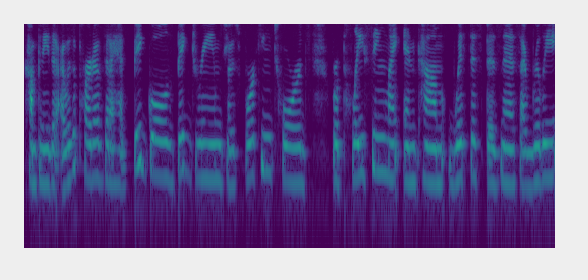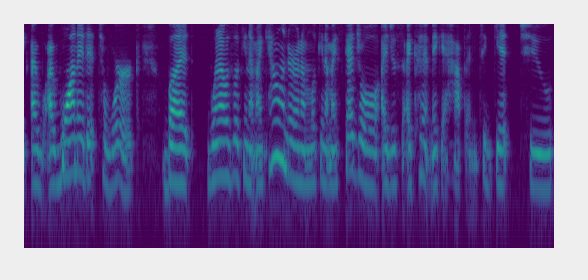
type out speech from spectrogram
company that I was a part of that I had big goals, big dreams. I was working towards replacing my income with this business. I really I, I wanted it to work, but when I was looking at my calendar and I'm looking at my schedule, I just I couldn't make it happen to get to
